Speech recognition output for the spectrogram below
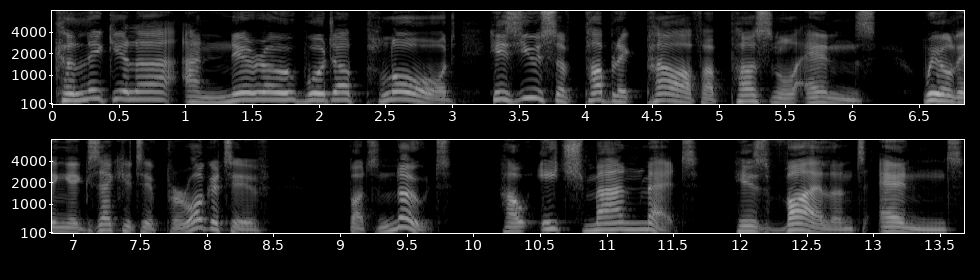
Caligula and Nero would applaud his use of public power for personal ends, wielding executive prerogative, but note how each man met his violent end.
